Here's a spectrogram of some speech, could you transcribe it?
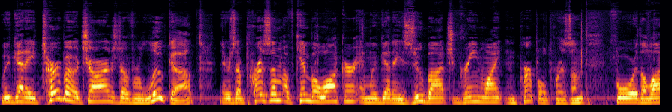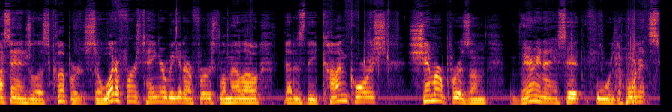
We've got a turbocharged of Luka. There's a prism of Kemba Walker, and we've got a Zubac green, white, and purple prism for the Los Angeles Clippers. So what a first hanger. We get our first LaMelo. That is the Concourse Shimmer Prism. Very nice hit for the Hornets.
